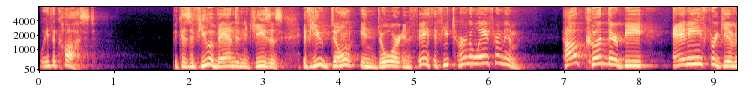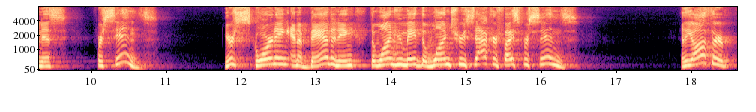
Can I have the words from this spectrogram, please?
Weigh the cost. Because if you abandon Jesus, if you don't endure in faith, if you turn away from him, how could there be any forgiveness for sins. You're scorning and abandoning the one who made the one true sacrifice for sins. And the author,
